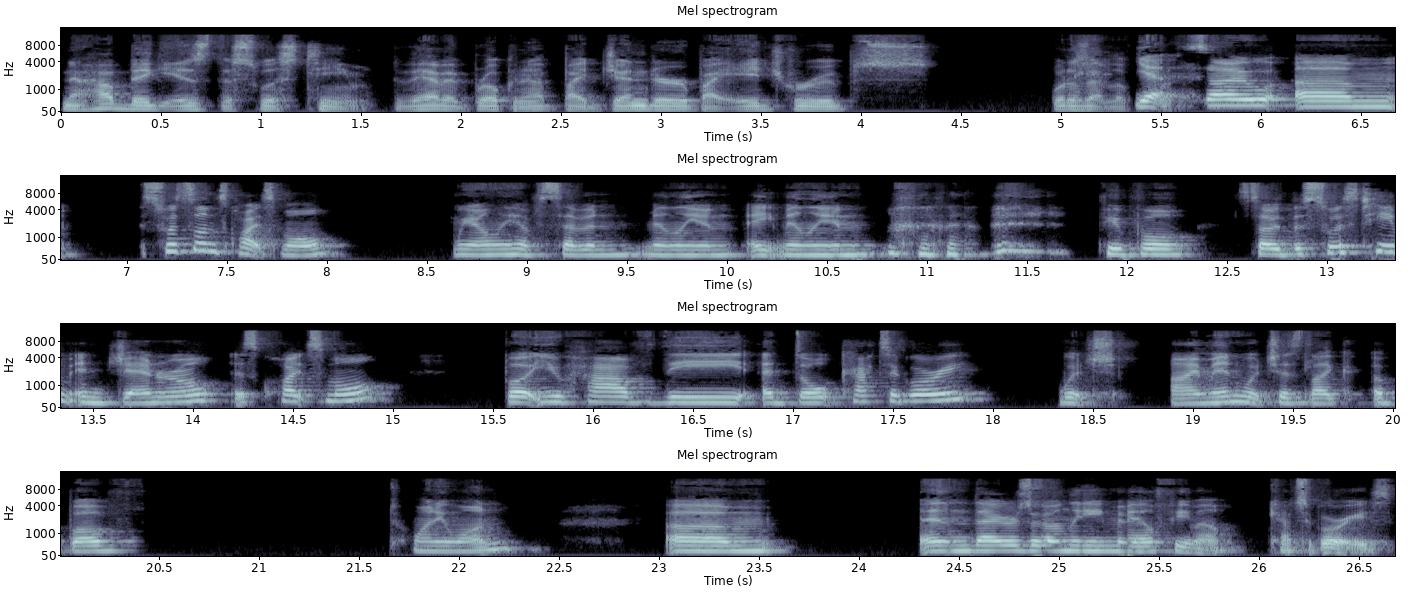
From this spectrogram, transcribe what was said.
Now how big is the swiss team? Do they have it broken up by gender by age groups? What does that look like? yeah like? so um switzerland's quite small. We only have 7 million 8 million people. So the swiss team in general is quite small but you have the adult category which I'm in, which is like above 21. Um, and there's only male female categories.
